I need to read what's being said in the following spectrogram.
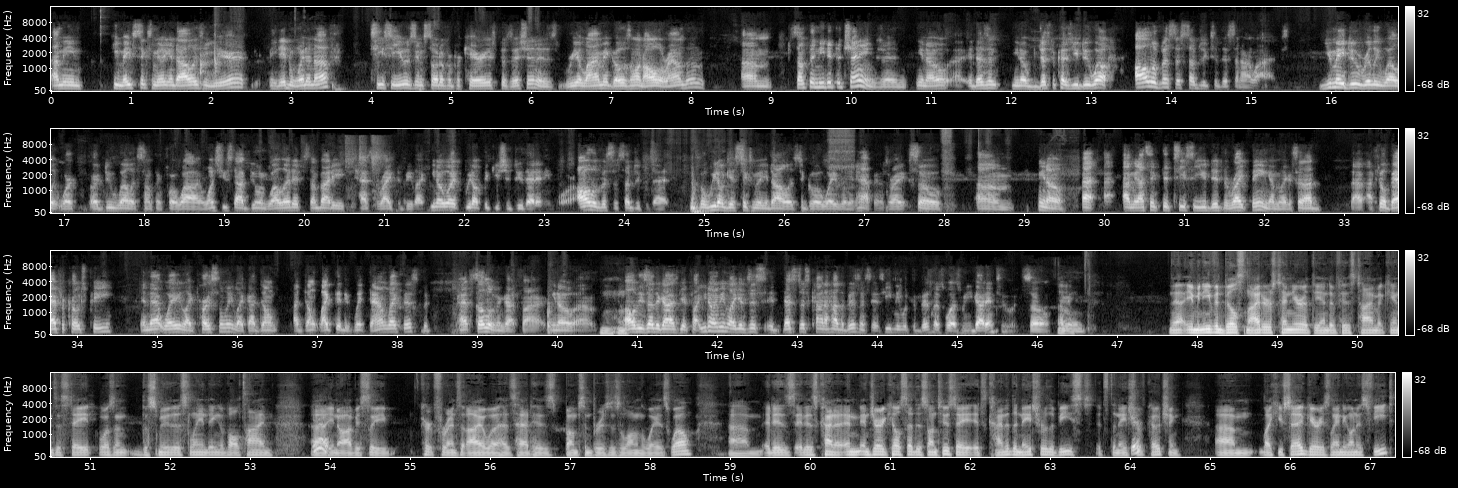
I mean, he made six million dollars a year. He didn't win enough. TCU is in sort of a precarious position as realignment goes on all around them. Um, something needed to change, and you know, it doesn't. You know, just because you do well, all of us are subject to this in our lives you may do really well at work or do well at something for a while. And once you stop doing well at it, somebody has the right to be like, you know what, we don't think you should do that anymore. All of us are subject to that, but we don't get $6 million to go away when it happens, right? So, um, you know, I, I mean, I think that TCU did the right thing. I mean, like I said, I, I feel bad for Coach P in that way, like personally, like I don't, I don't like that it went down like this, but Pat Sullivan got fired. You know, um, mm-hmm. all these other guys get fired. You know what I mean? Like it's just it, that's just kind of how the business is. He knew what the business was when he got into it. So I mean, yeah, I mean even Bill Snyder's tenure at the end of his time at Kansas State wasn't the smoothest landing of all time. Uh, yeah. Uh, you know, obviously Kirk Ferentz at Iowa has had his bumps and bruises along the way as well. Um, it is it is kind of and, and Jerry Kill said this on Tuesday. It's kind of the nature of the beast. It's the nature yeah. of coaching. Um, like you said, Gary's landing on his feet.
